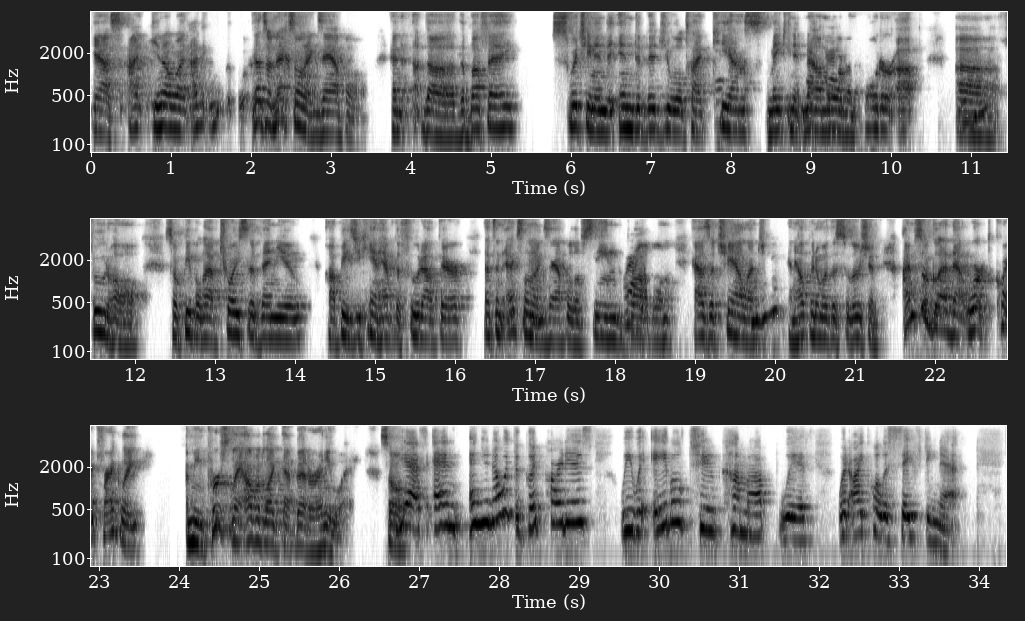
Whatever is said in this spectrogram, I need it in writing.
Yes, I. You know what? I think that's an excellent example. And uh, the the buffet switching into individual type kiosks, making it now more of an order up uh, mm-hmm. food hall. So people have choice of venue uh, because you can't have the food out there. That's an excellent example of seeing the right. problem as a challenge mm-hmm. and helping them with a solution. I'm so glad that worked. Quite frankly, I mean, personally, I would like that better anyway. So yes, and and you know what the good part is, we were able to come up with what I call a safety net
